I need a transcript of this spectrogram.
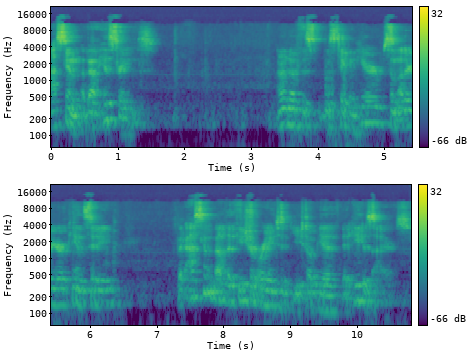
ask him about his dreams. I don't know if this was taken here, some other European city, but ask him about the future oriented utopia that he desires.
